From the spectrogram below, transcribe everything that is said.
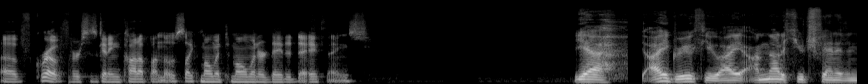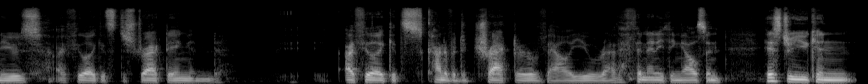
of growth versus getting caught up on those like moment to moment or day to day things. Yeah, I agree with you. I, I'm not a huge fan of the news. I feel like it's distracting and I feel like it's kind of a detractor of value rather than anything else. And history, you can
